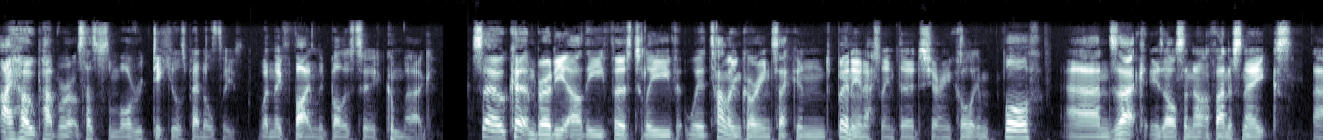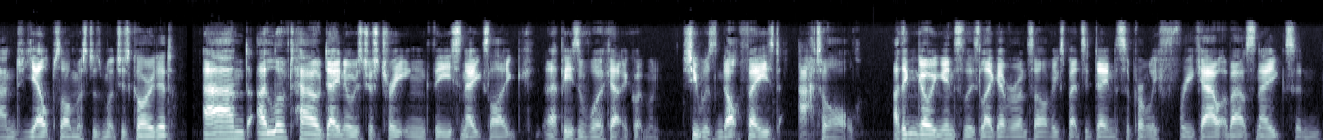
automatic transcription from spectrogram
I hope HaMerotz has some more ridiculous penalties when they finally bother to come back. So, Kurt and Brody are the first to leave, with Tyler and Korey in second, Bernie and Ashley in third, Sherry and Cole in fourth, and Zach is also not a fan of snakes and yelps almost as much as Korey did. And I loved how Dana was just treating the snakes like a piece of workout equipment. She was not phased at all. I think going into this leg, everyone sort of expected Dana to probably freak out about snakes and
